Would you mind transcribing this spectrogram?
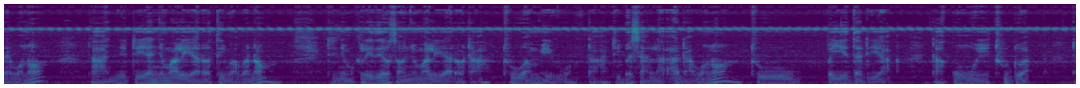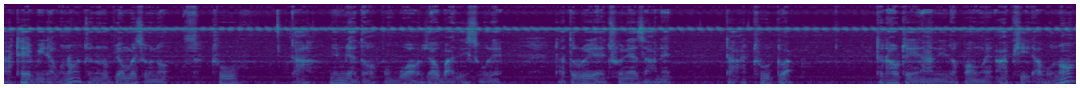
တယ်ပေါ့နော်ဒါဒီရက်ညီမလေးကတော့သိမှာပါနော်ဒီညီမကလေးတယောက်ဆောင်ညီမလေးကတော့ဒါထူးအမေကိုဒါဒီပတ်စံလာအပ်တာပေါ့နော်ထူးပရိသတ်တွေကဒါကိုငွေထူးတွက်ဒါထည့်ပေးတာပေါ့နော်ကျွန်တော်တို့ပြောမယ်ဆိုရင်တော့ထူးဒါမြင့်မြတ်သောပုံပေါ်ကိုရောက်ပါစေဆိုတဲ့ဒါသူတို့ရဲ့ချွေးနေစာနဲ့ဒါထူးတွက် တထောက်တင်အားနေတော့ပေါင်ဝင်အားဖြည့်တာပေါ့နော်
